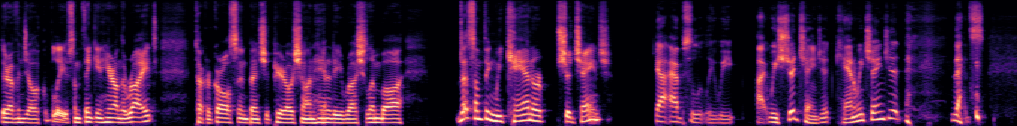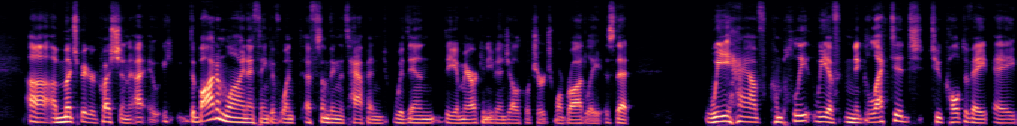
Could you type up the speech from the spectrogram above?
their evangelical beliefs. I'm thinking here on the right, Tucker Carlson, Ben Shapiro, Sean Hannity, Rush Limbaugh. That something we can or should change? Yeah, absolutely. We I, we should change it. Can we change it? That's uh, a much bigger question. I, the bottom line, I think, of one of something that's happened within the American evangelical church more broadly is that we have complete we have neglected to cultivate a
